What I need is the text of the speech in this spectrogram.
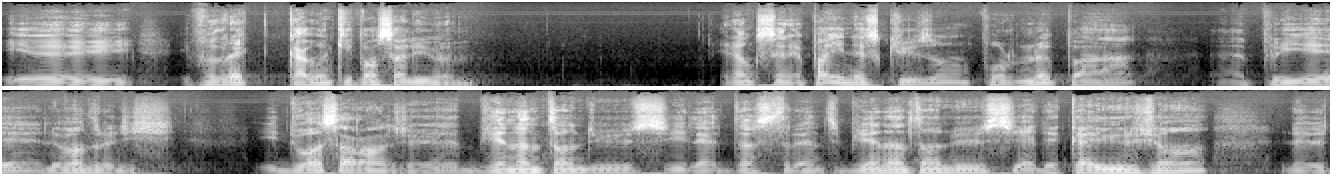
il, il faudrait quand même qu'il pense à lui-même. Et donc, ce n'est pas une excuse pour ne pas euh, prier le vendredi. Il doit s'arranger, bien entendu, s'il est d'astreinte, bien entendu, s'il y a des cas urgents, il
